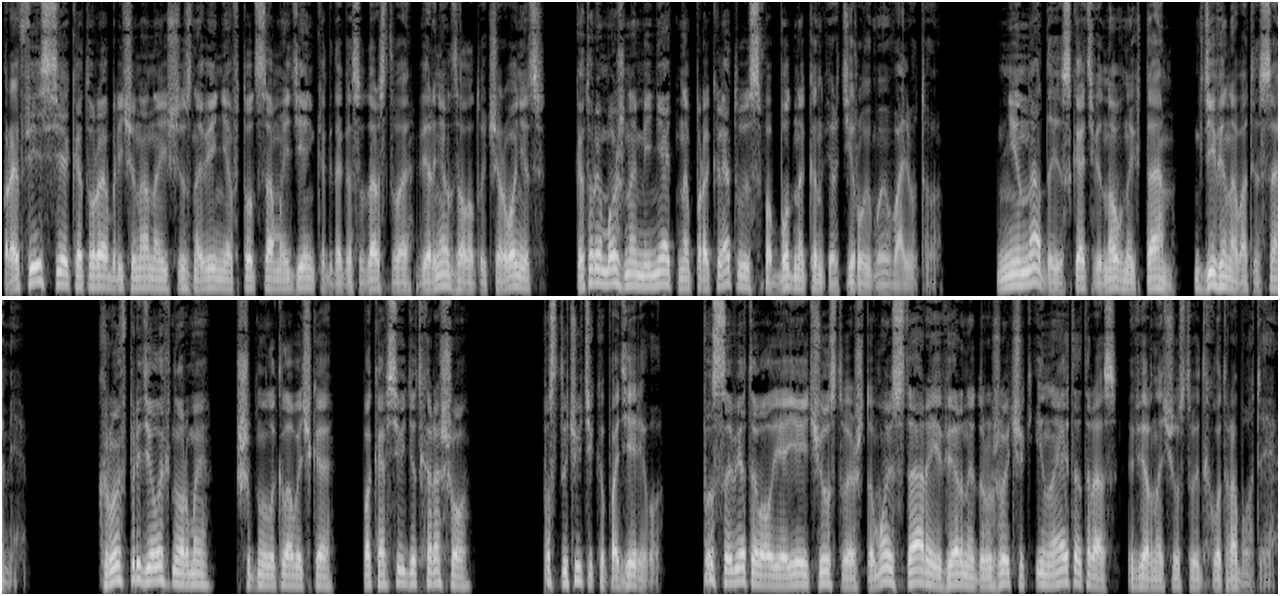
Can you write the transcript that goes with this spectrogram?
Профессия, которая обречена на исчезновение в тот самый день, когда государство вернет золотой червонец, который можно менять на проклятую свободно конвертируемую валюту. Не надо искать виновных там, где виноваты сами. «Кровь в пределах нормы», — шепнула Клавочка. «Пока все идет хорошо». «Постучите-ка по дереву». Посоветовал я ей, чувствуя, что мой старый верный дружочек и на этот раз верно чувствует ход работы.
